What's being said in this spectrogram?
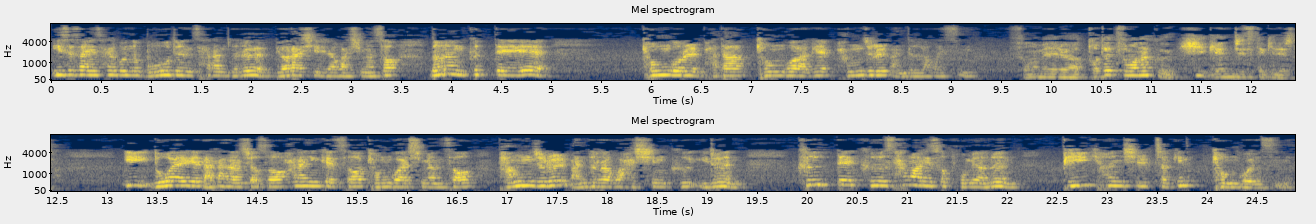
이 세상에 살고 있는 모든 사람들을 멸하시리라고 하시면서 너는 그때에 경고를 받아 경고하게 방주를 만들라고 했습니다. その命令はとてつもなく非現実的でした 이 노아에게 나타나셔서 하나님께서 경고하시면서 방주를 만들라고 하신 그 일은 그때 그 상황에서 보면은 비현실적인 경고였습니다.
